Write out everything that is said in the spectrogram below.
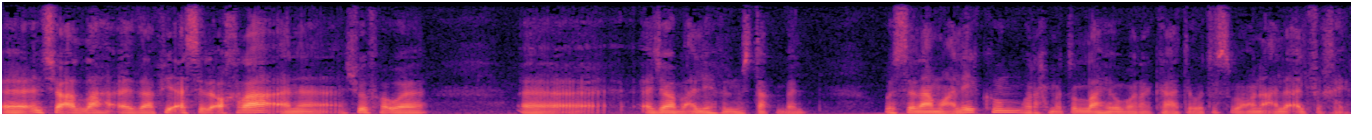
آه إن شاء الله إذا في أسئلة أخرى أنا أشوفها وأجاوب آه، عليها في المستقبل. والسلام عليكم ورحمة الله وبركاته وتصبحون على ألف خير.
